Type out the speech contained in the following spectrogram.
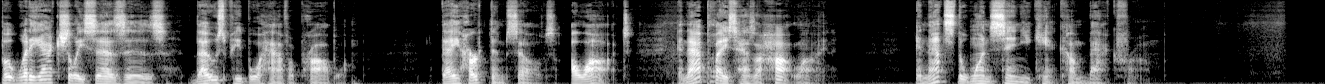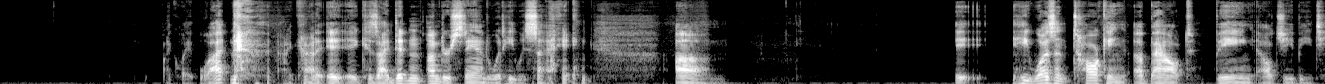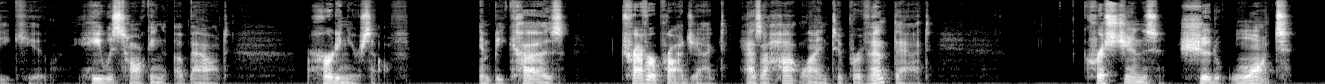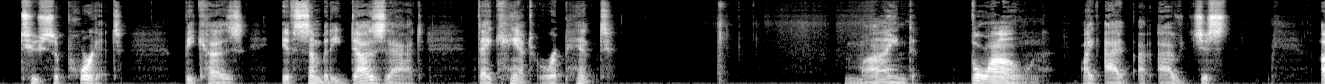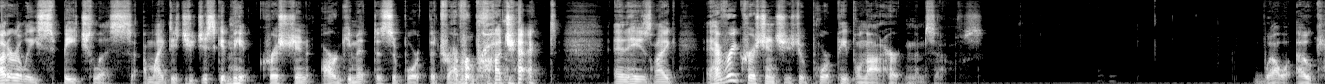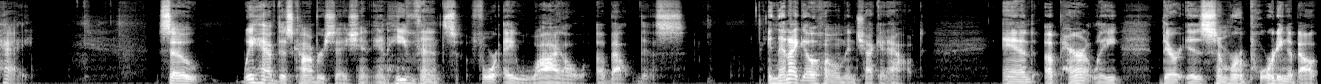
But what he actually says is those people have a problem. They hurt themselves a lot. And that place has a hotline. And that's the one sin you can't come back from. Like, wait, what? I kind of, because I didn't understand what he was saying. Um, it, he wasn't talking about being LGBTQ. He was talking about hurting yourself. And because Trevor Project has a hotline to prevent that, Christians should want to support it because if somebody does that, they can't repent. Mind blown. Like I, I I've just utterly speechless. I'm like, did you just give me a Christian argument to support the Trevor Project? And he's like, every Christian should support people not hurting themselves. Well, okay. So we have this conversation, and he vents for a while about this. And then I go home and check it out. And apparently, there is some reporting about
